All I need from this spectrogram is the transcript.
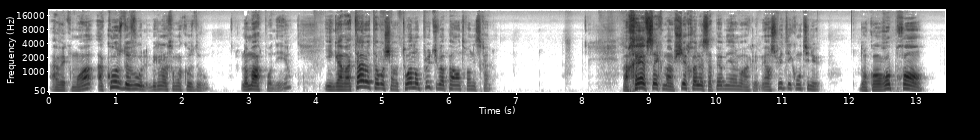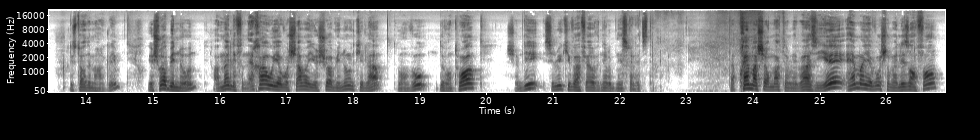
avec moi à cause de vous, à cause de vous. L'Omar pour dire, toi non plus tu ne vas pas rentrer en Israël. Et ensuite il continue. Donc on reprend l'histoire des Meraglim. Yeshua ben Nun, Amen lefanecha, ou Yavoshama Yeshua ben Nun qui est là, devant vous, devant toi. Hachem dit, c'est lui qui va faire venir le Israël, etc. Après les enfants,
